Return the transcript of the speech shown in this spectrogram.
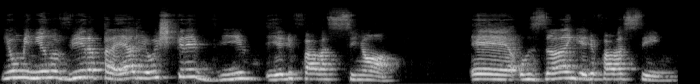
E o menino vira para ela e eu escrevi, e ele fala assim, ó, é, o Zang, ele fala assim,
